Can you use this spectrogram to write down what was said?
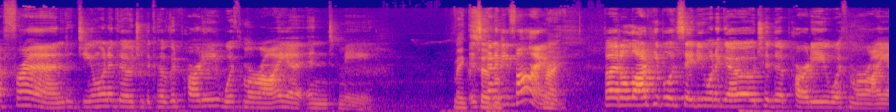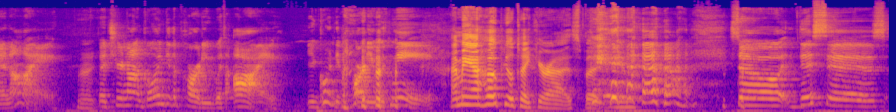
a friend, do you want to go to the COVID party with Mariah and me? Makes sense. It's total- going to be fine. Right. But a lot of people would say, do you want to go to the party with Mariah and I? Right. But you're not going to the party with I. You're going to the party with me. I mean, I hope you'll take your eyes, but you know, so this is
